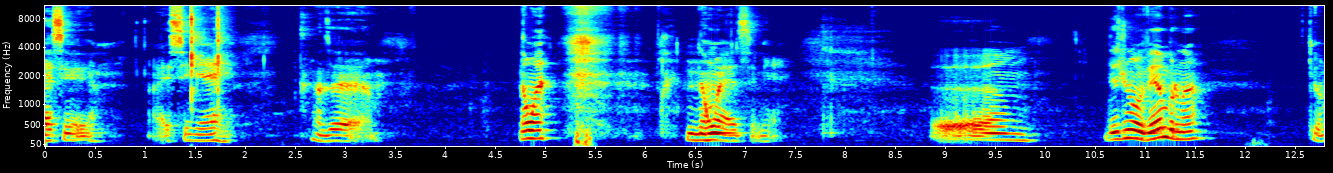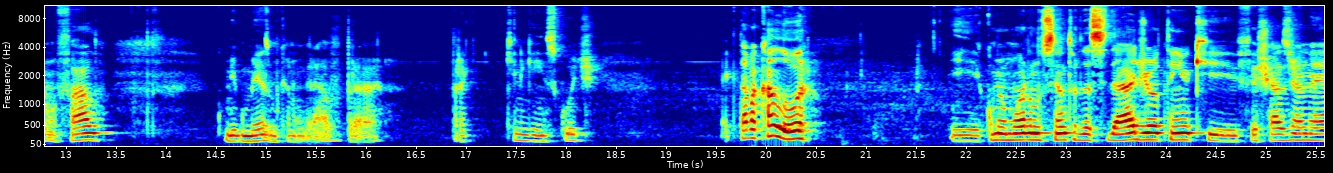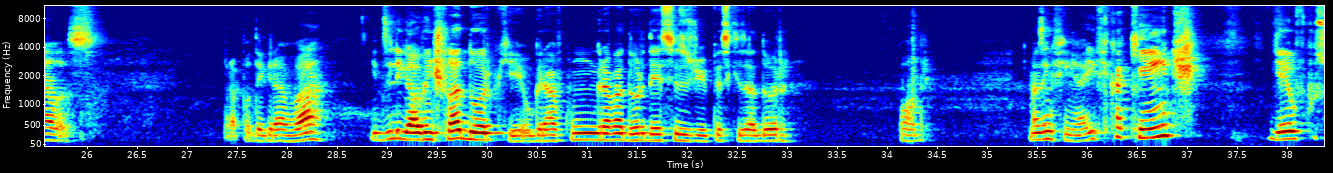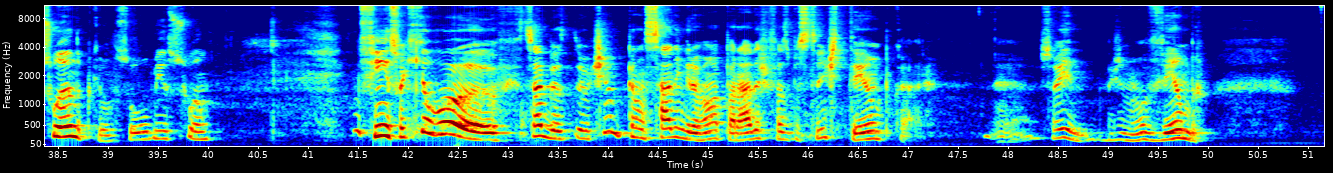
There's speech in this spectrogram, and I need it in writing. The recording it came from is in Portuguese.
Parece ASMR, mas é. Não é. Não é ASMR. Desde novembro, né? Que eu não falo comigo mesmo, que eu não gravo pra, pra que ninguém escute. É que tava calor. E como eu moro no centro da cidade, eu tenho que fechar as janelas para poder gravar e desligar o ventilador, porque eu gravo com um gravador desses de pesquisador pobre. Mas enfim, aí fica quente e aí eu fico suando, porque eu sou meio suão. Enfim, isso aqui que eu vou. Sabe, eu, eu tinha pensado em gravar uma parada já faz bastante tempo, cara. É, isso aí, imagina, novembro.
